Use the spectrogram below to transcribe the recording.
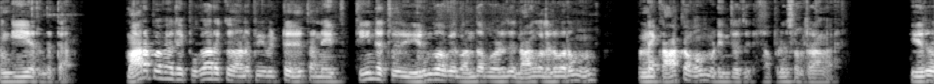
அங்கேயே இருந்துட்டேன். மாரப்ப வேலை புகாருக்கு அனுப்பிவிட்டு தன்னை தீண்ட இருங்கோவில் வந்த பொழுது நாங்கள் இருவரும் உன்னை காக்கவும் முடிந்தது அப்படின்னு சொல்றாங்க. இரு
